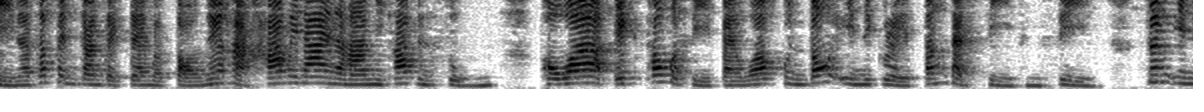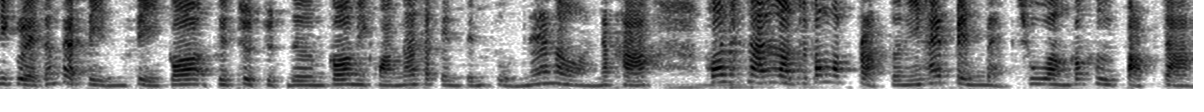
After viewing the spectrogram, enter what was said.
4นะถ้าเป็นการแจกแจงแบบต่อเนื่องหาค่าไม่ได้นะคะ มีค่าเป็น0เพราะว่า x เท่ากับ4แปลว่าคุณต้องอินทิเกรตตั้งแต่4ถึง4ซึ่งอินทิเกรตตั้งแต่4ถึง4ก็คือจุดจุดเดิมก็มีความน่าจะเป็นเป็น0แน่นอนนะคะ เพราะฉะนั้นเราจะต้องมาปรับตัวนี้ให้เป็นแบบช่วงก็คือปรับจาก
